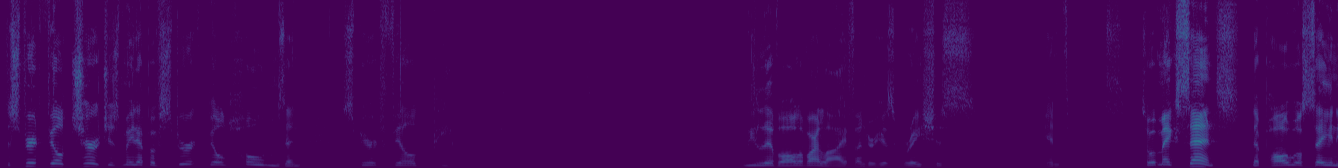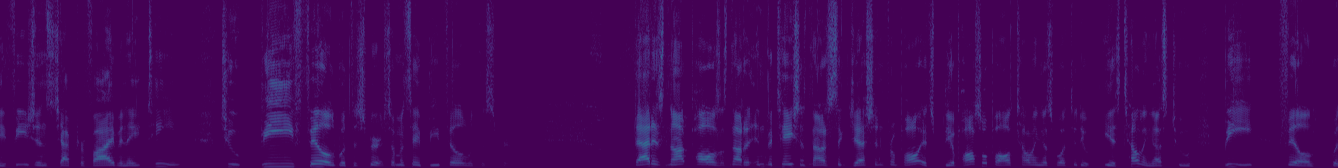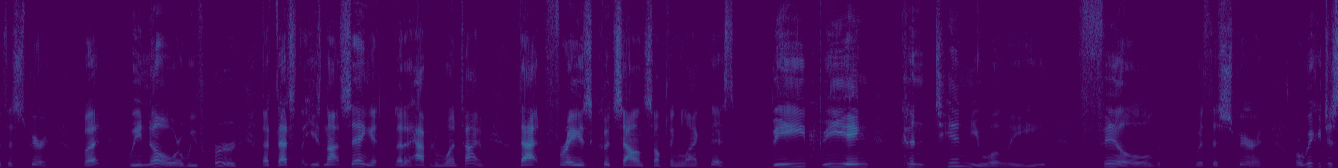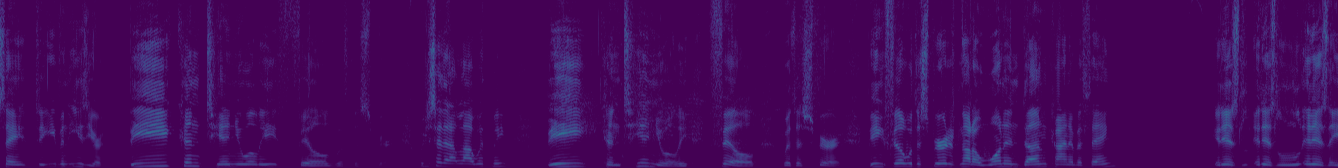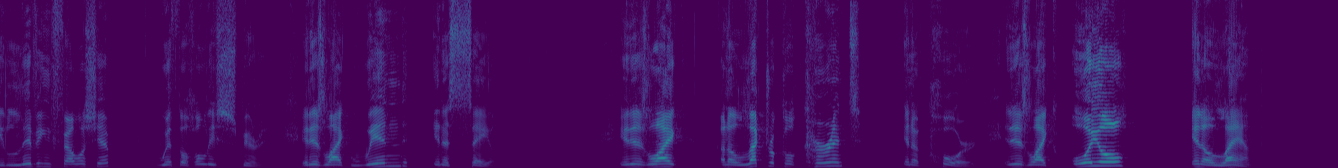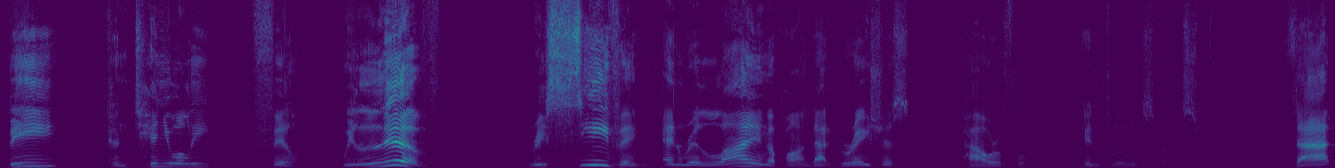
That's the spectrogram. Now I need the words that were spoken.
The spirit filled church is made up of spirit filled homes and spirit filled people. We live all of our life under His gracious influence. So it makes sense that Paul will say in Ephesians chapter 5 and 18 to be filled with the Spirit. Someone say, be filled with the Spirit. That is not Paul's, it's not an invitation, it's not a suggestion from Paul. It's the Apostle Paul telling us what to do. He is telling us to be filled with the Spirit. But we know or we've heard that that's, he's not saying it, let it happen one time. That phrase could sound something like this Be being continually filled with the Spirit. Or we could just say, to even easier, be continually filled with the Spirit. Would you say that out loud with me? Be continually filled with the Spirit. Being filled with the Spirit is not a one and done kind of a thing. It is, it is, it is a living fellowship with the Holy Spirit. It is like wind in a sail. It is like an electrical current in a cord. It is like oil in a lamp. Be continually filled. We live receiving and relying upon that gracious, powerful influence of the Spirit. That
